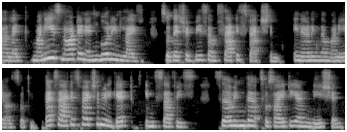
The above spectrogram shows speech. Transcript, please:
uh, like money is not an end goal in life. So there should be some satisfaction in earning the money also. That satisfaction will get in service serving the society and nation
